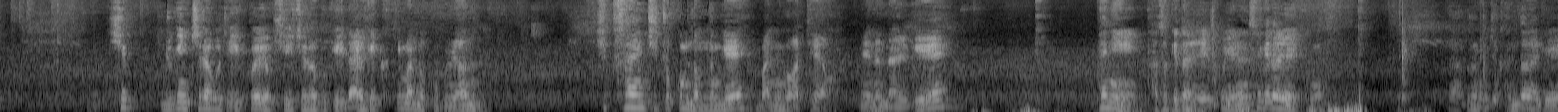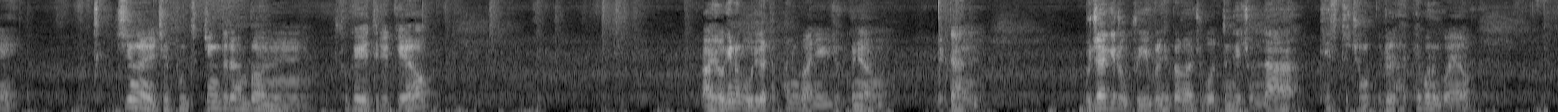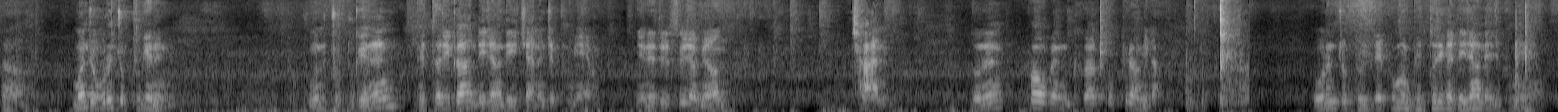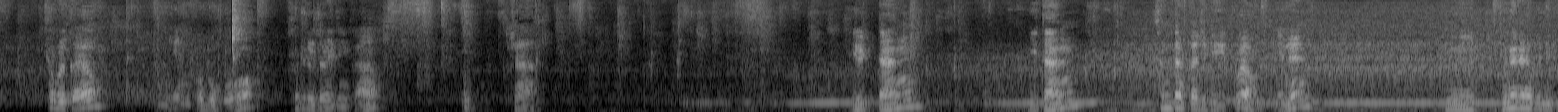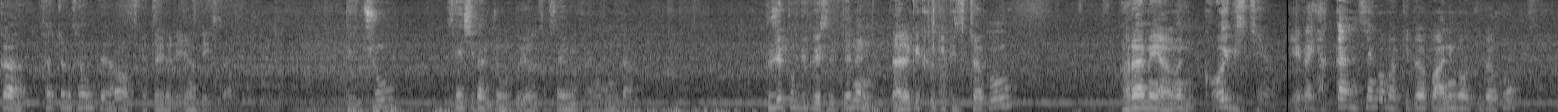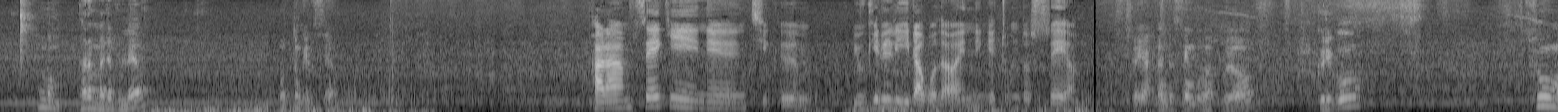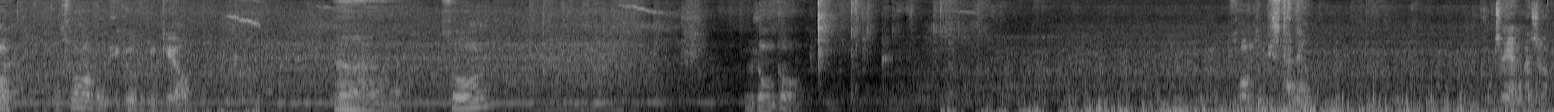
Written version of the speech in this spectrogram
16인치라고 되어 있고요. 역시 제가 보기에 날개 크기만 놓고 보면 14인치 조금 넘는 게 맞는 것 같아요. 얘는 날개에 펜이 5개 달려있고 얘는 3개 달려있고 자 그럼 이제 간단하게 특징을 제품 특징들을 한번 소개해 드릴게요. 아 여기는 우리가 다 파는 거 아니에요? 그냥 일단 무작위로 구입을 해봐 가지고 어떤 게 좋나 테스트 중을 해보는 거예요. 자 먼저 오른쪽 두 개는 오른쪽 두 개는 배터리가 내장되어 있지 않은 제품이에요. 얘네들 쓰려면 차 안 또는 파워뱅크가 꼭 필요합니다. 오른쪽 돌 제품은 배터리가 내장된 제품이에요. 켜볼까요? 꺼보고 소리를 들어야 되니까. 자 1단 2단 3단까지 되어 있고요. 얘는 그 분해를 해보니까 4.3A 배터리가 내장되어 있어요. 대충 3시간 정도 연속 사용이 가능합니다. 두 제품 비교했을 때는 날개 크기 비슷하고 바람의 양은 거의 비슷해요. 얘가 약간 센 것 같기도 하고 아닌 것 같기도 하고 한번 바람 맞아 볼래요? 어떤 게더 세요? 바람 세기는 지금 612라고 나와 있는 게 좀 더 세요. 약간 더 센 것 같고요 그리고 소음 소음 한번 비교해 볼게요 자 소음 요 정도 소음도 비슷하네요 큰 차이 안 나죠.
